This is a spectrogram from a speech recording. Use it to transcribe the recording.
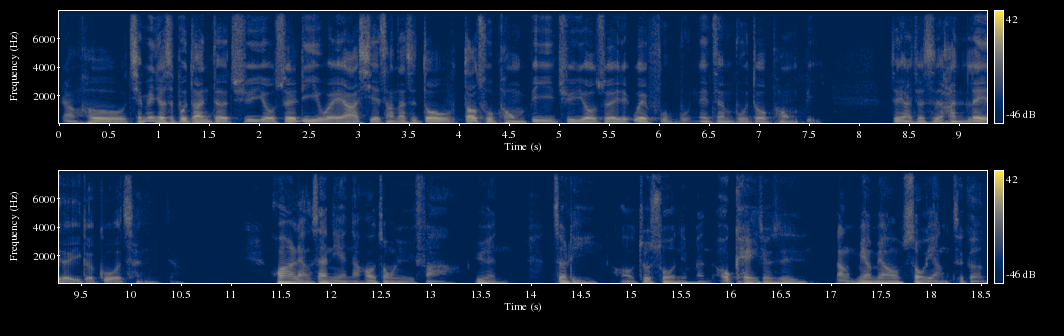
然后前面就是不断的去游说立委啊协商，但是都到处碰壁，去游说卫福部、内政部都碰壁，对啊，就是很累的一个过程，这样花了两三年，然后终于法院这里哦就说你们 OK，就是。让喵喵收养这个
